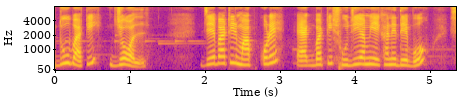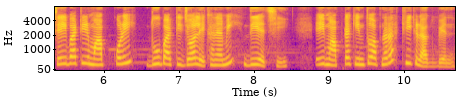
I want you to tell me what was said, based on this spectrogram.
দু বাটি জল। যে বাটির মাপ করে এক বাটি সুজি আমি এখানে দেব। সেই বাটির মাপ করেই দু বাটি জল এখানে আমি দিয়েছি। এই মাপটা কিন্তু আপনারা ঠিক রাখবেন।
